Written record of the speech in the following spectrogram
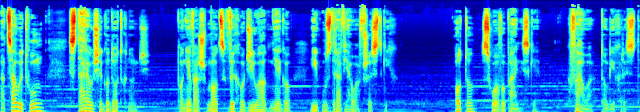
A cały tłum starał się go dotknąć, ponieważ moc wychodziła od niego i uzdrawiała wszystkich. Oto słowo Pańskie. Chwała Tobie, Chryste.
